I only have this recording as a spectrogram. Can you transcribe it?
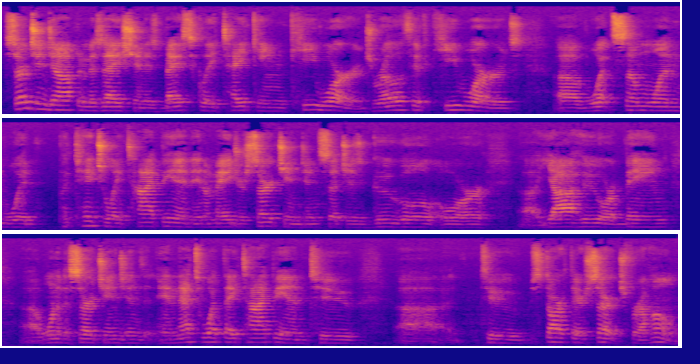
search engine optimization is basically taking keywords, relative keywords of what someone would potentially type in in a major search engine such as Google or uh, Yahoo or Bing, uh, one of the search engines, and that's what they type in to uh, to start their search for a home.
